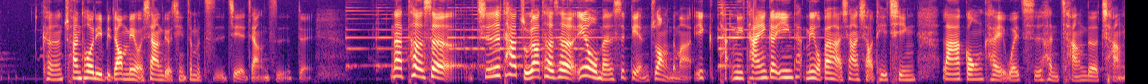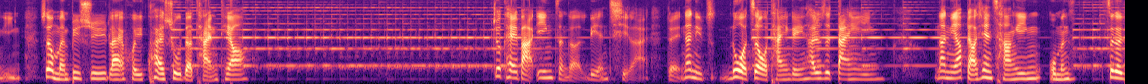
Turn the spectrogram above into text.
可能穿透力比较没有像柳琴这么直接这样子，对。那特色其实它主要特色，因为我们是点状的嘛，一弹你弹一个音，它没有办法像小提琴拉弓可以维持很长的长音，所以我们必须来回快速的弹挑，就可以把音整个连起来。对，那你如果只有弹一个音，它就是单音。那你要表现长音，我们这个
